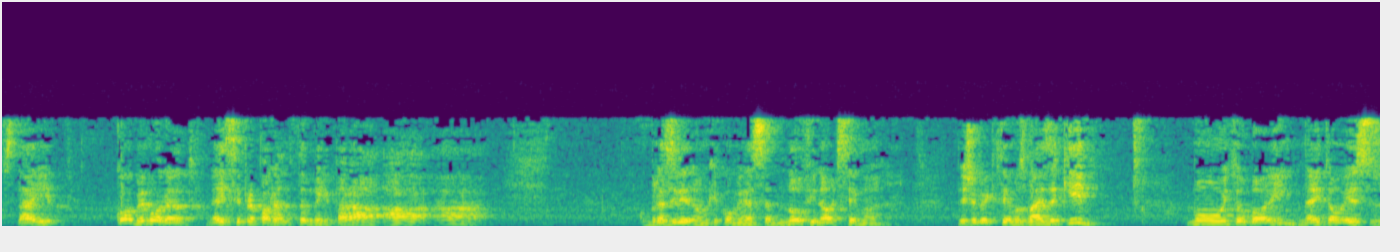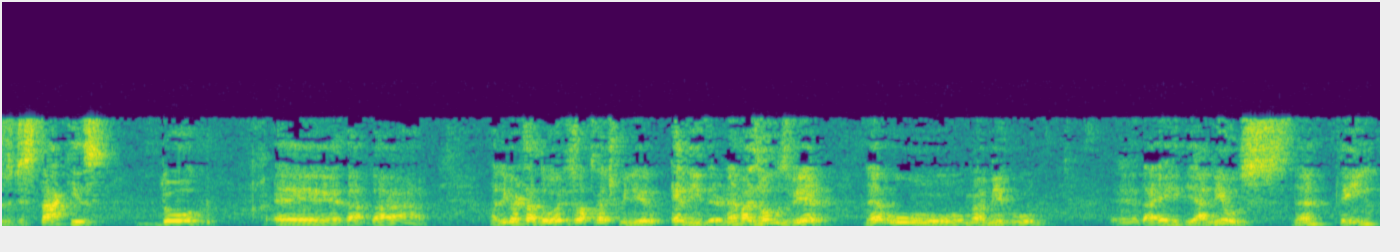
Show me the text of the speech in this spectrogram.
está aí comemorando né, e se preparando também para a, a o Brasileirão que começa no final de semana. Deixa eu ver o que temos mais aqui. Muito bem, né? então esses os destaques do é, da, da, da, Libertadores, o Atlético Mineiro é líder, né? Mas vamos ver, né? O meu amigo é, da RBA News, né? Tem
